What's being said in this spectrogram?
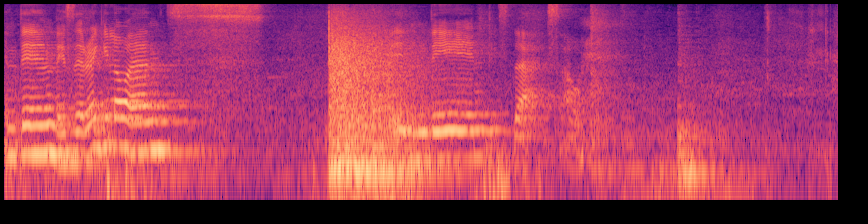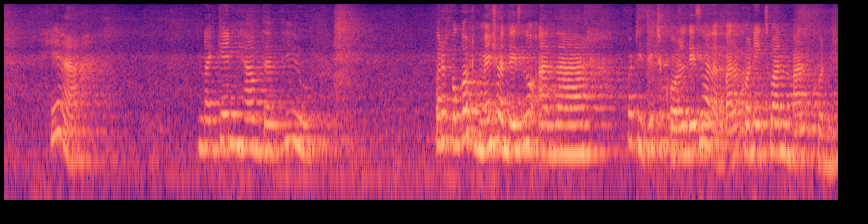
And then there's the regular ones. And then it's that so. Yeah. And again you have the view. But I forgot to mention there's no other, what is it called? There's not a balcony, it's one balcony.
